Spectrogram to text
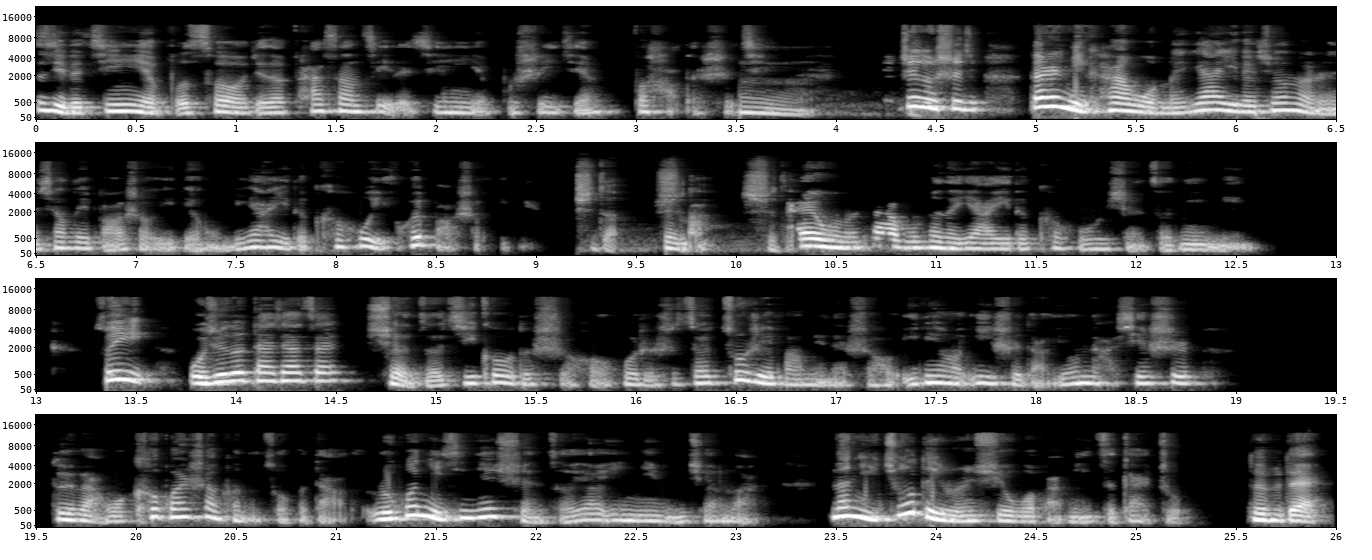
自己的基因也不错，我觉得 pass on 自己的基因也不是一件不好的事情。嗯这个事情，但是你看，我们亚裔的捐卵人相对保守一点，我们亚裔的客户也会保守一点，是的，对是的吧，是的，还有我们大部分的亚裔的客户会选择匿名。所以，我觉得大家在选择机构的时候，或者是在做这方面的时候，一定要意识到有哪些是，对吧？我客观上可能做不到的。如果你今天选择要以匿名捐卵，那你就得允许我把名字盖住，对不对？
